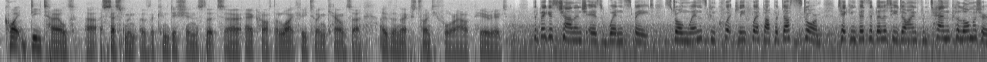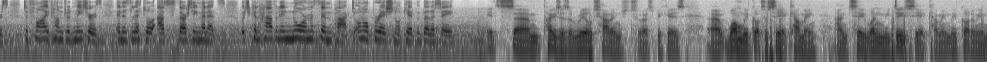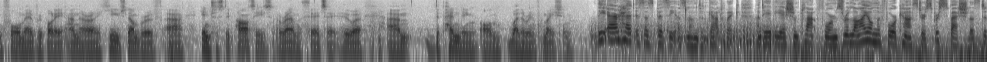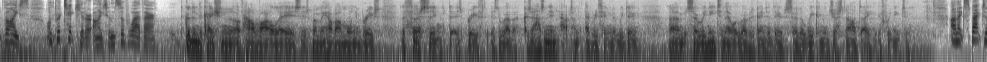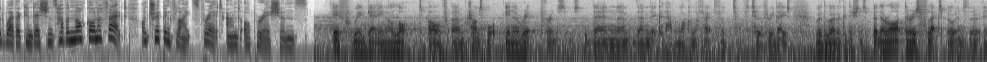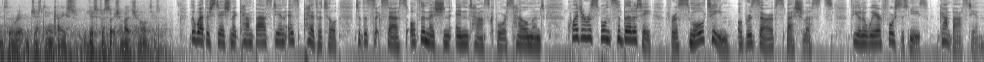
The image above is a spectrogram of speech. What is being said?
quite detailed uh, assessment of the conditions that uh, aircraft are likely to encounter over the next 24-hour period. The biggest challenge is wind speed. Strong winds can quickly whip up a dust storm, taking visibility down from 10 kilometres to 500 metres in as little as 30 minutes, which can have an enormous impact on operational capability. it um, poses a real challenge to us because uh, one, we've got to see it coming, and two, when we do see it coming, we've got to inform everybody, and there are a huge number of uh, interested parties around the theatre who are um, depending on weather information. The airhead is as busy as London Gatwick, and aviation platforms rely on the forecasters for specialist advice on particular items of weather. A good indication of how vital it is is when we have our morning briefs, the first thing that is briefed is the weather, because it has an impact on everything that we do. Um, so we need to know what the weather is going to do so that we can adjust our day if we need to. Unexpected weather conditions have a knock on effect on trooping flights, freight, and operations. If we're getting a lot of um, transport in a RIP, for instance, then um, then it could have a knock on effect for, for, two or three days with the weather conditions. But there are there is flex built into the into the RIP just in case, just for such eventualities. The weather station at Camp Bastion is pivotal to the success of the mission in Task Force Helmand. Quite a responsibility for a small team of reserve specialists. Fiona Weir, Forces News, Camp Bastion.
